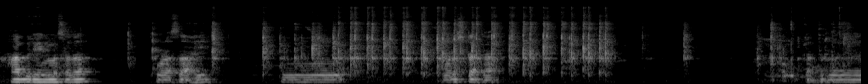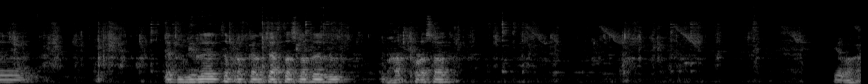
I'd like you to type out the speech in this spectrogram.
हा बिर्याणी मसाला थोडासा आहे. तो थोडाच टाका. का तर त्यात मिरचा प्रकार जास्त असला तर भात थोडासा हे बघा.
